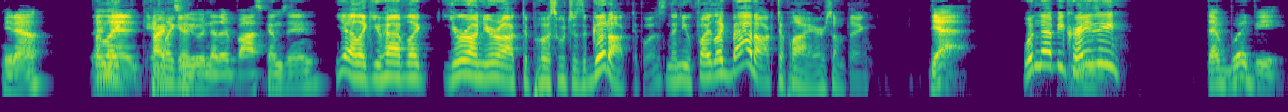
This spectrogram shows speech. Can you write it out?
you know? But, and like, then part like, a- two, another boss comes in. Yeah, like you have like you're on your octopus, which is a good octopus, and then you fight like bad octopi or something. Yeah. Wouldn't that be mm. crazy? That would be.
